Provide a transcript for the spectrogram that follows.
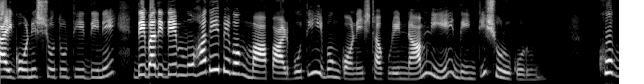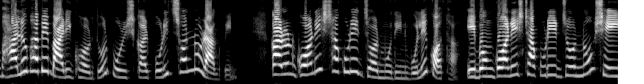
তাই গণেশ চতুর্থীর দিনে দেবাদিদেব মহাদেব এবং মা পার্বতী এবং গণেশ ঠাকুরের নাম নিয়ে দিনটি শুরু করুন। খুব ভালোভাবে বাড়ি ঘরদোর পরিষ্কার পরিচ্ছন্ন রাখবেন, কারণ গণেশ ঠাকুরের জন্মদিন বলে কথা এবং গণেশ ঠাকুরের জন্য সেই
